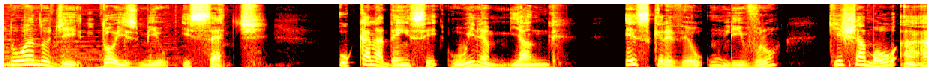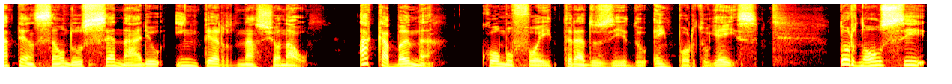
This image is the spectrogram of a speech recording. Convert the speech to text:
No ano de 2007, o canadense William Young escreveu um livro que chamou a atenção do cenário internacional. A Cabana, como foi traduzido em português, tornou-se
